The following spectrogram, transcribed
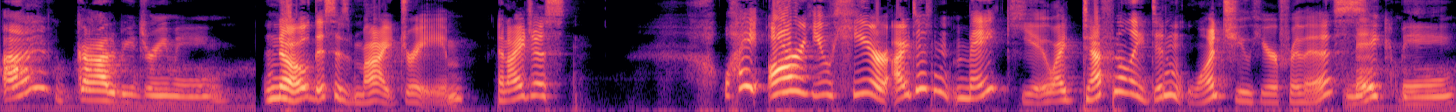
I've gotta be dreaming. No, this is my dream, and I just. Why are you here? I didn't make you. I definitely didn't want you here for this. Make me?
